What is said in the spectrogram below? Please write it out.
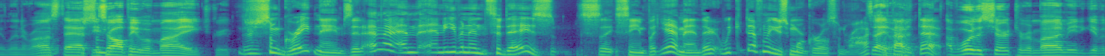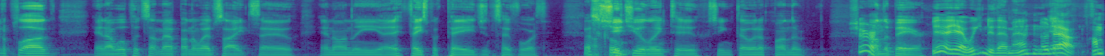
know, Linda Ronstadt. These are all people of my age group. There's some great names that, and and and even in today's scene. But yeah, man, there, we could definitely use more girls in rock So anyway, without a I've, doubt. I, I wore this shirt to remind me to give it a plug, and I will put something up on the website, so and on the uh, Facebook page and so forth. That's I'll cool. shoot you a link too, so you can throw it up on the sure. on the bear. yeah, yeah, we can do that, man. No doubt. I'm,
